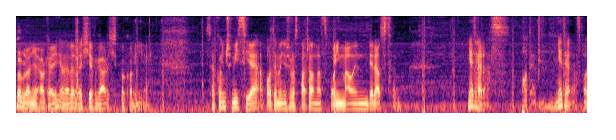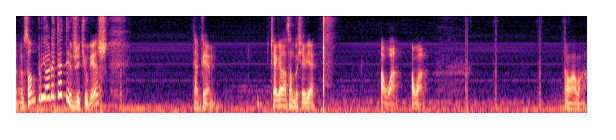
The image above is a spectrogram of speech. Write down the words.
Dobra, nie, okej, Eleven, weź się w garść spokojnie. Zakończ misję, a potem będziesz rozpaczał nad swoim małym biedactwem. Nie teraz. Potem. Nie teraz. Potem. Są priorytety w życiu, wiesz? Tak wiem. Czekam sam do siebie. Ała, ała. Ała, ała.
